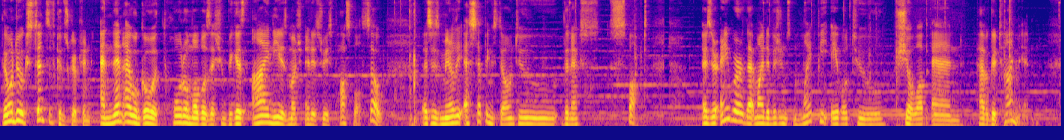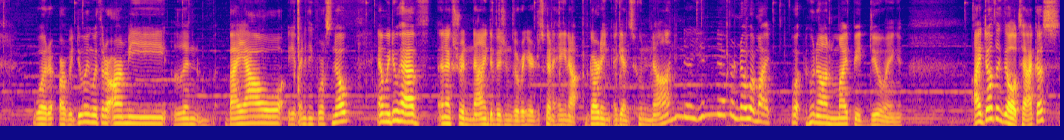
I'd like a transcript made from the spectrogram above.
then we'll do extensive conscription, and then I will go with total mobilization because I need as much industry as possible. So, this is merely a stepping stone to the next spot. Is there anywhere that my divisions might be able to show up and have a good time in? What are we doing with our army? Lin Biao, you have anything for us? No. And we do have an extra nine divisions over here, just kind of hanging out, guarding against Hunan. You never know what might what Hunan might be doing. I don't think they'll attack us,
